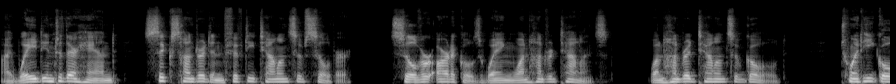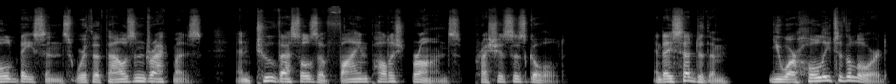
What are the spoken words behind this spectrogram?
I weighed into their hand six hundred and fifty talents of silver, silver articles weighing one hundred talents, one hundred talents of gold, twenty gold basins worth a thousand drachmas, and two vessels of fine polished bronze, precious as gold. And I said to them, You are holy to the Lord,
